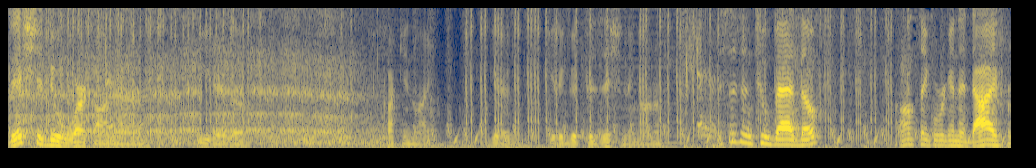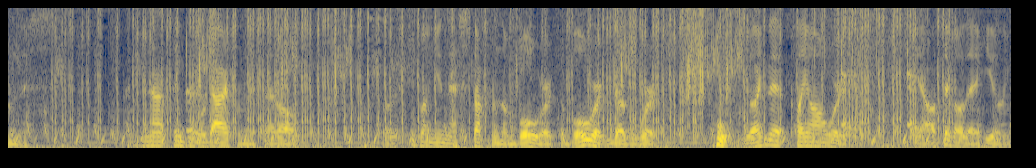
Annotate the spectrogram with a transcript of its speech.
This should do work on uh, Peter, though. If I can, like, get a, get a good positioning on him. This isn't too bad, though. I don't think we're gonna die from this. I do not think we'll die from this at all. So let's keep on getting that stuff from the bulwark. The bulwark does work. Ooh, you like that? Play on words. Yeah, I'll take all that healing.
